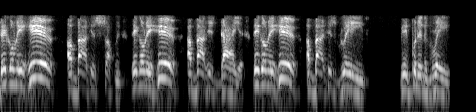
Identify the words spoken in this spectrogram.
They're going to hear about his suffering. They're going to hear about his diet. They're going to hear about his grave being put in the grave.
